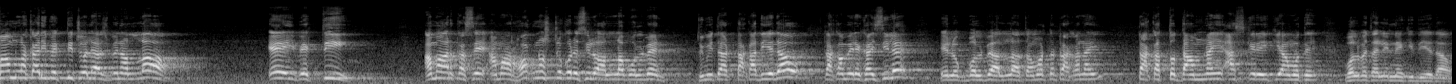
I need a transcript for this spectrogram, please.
মামলাকারী ব্যক্তি চলে আসবেন, আল্লাহ। এই ব্যক্তি আমার কাছে আমার হক নষ্ট করেছিল, আল্লাহ বলবেন, তুমি তার টাকা দিয়ে দাও, টাকা মেরে খাইছিলে। এ লোক বলবে, আল্লাহ তো আমার তো টাকা নাই। টাকার তো দাম নাই আজকের এই কিয়ামতে। বলবে তাহলে নেকি দিয়ে দাও।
